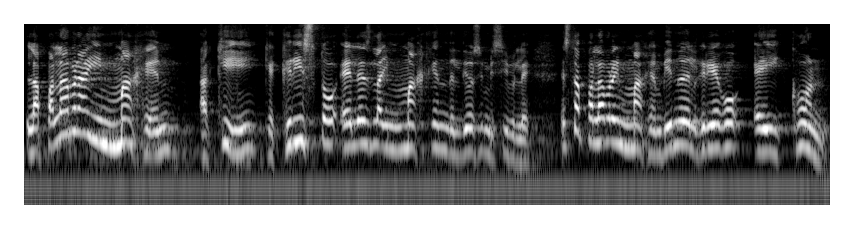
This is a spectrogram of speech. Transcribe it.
la palabra imagen aquí, que Cristo, Él es la imagen del Dios invisible. Esta palabra imagen viene del griego eikon.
